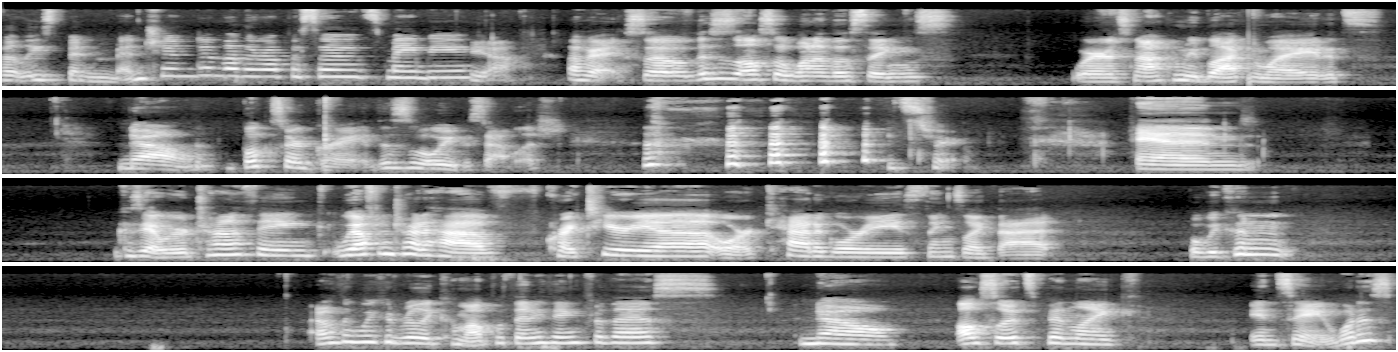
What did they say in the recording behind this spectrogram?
at least been mentioned in other episodes, maybe. Yeah. Okay, so this is also one of those things where it's not going to be black and white. It's No, books are gray. This is what we've established. it's true. And because yeah, we were trying to think. We often try to have criteria or categories, things like that, but we couldn't. I don't think we could really come up with anything for this. No. Also, it's been like insane. What is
